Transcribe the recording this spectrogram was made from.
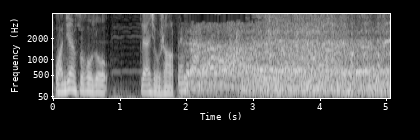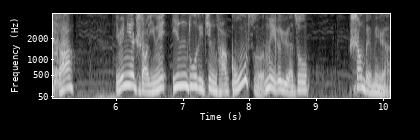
关键时候就联系不上。啊，因为你也知道，因为印度的警察工资每个月就上百美元，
